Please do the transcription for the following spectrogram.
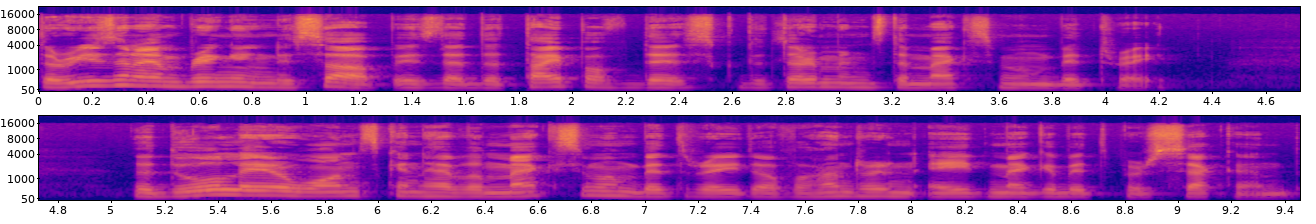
The reason I'm bringing this up is that the type of disc determines the maximum bitrate. The dual layer ones can have a maximum bitrate of 108 megabits per second,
